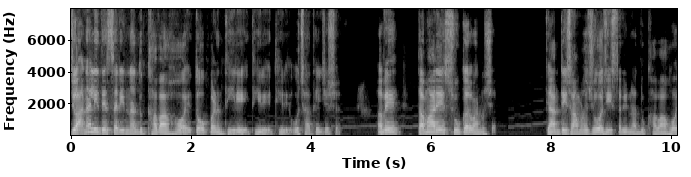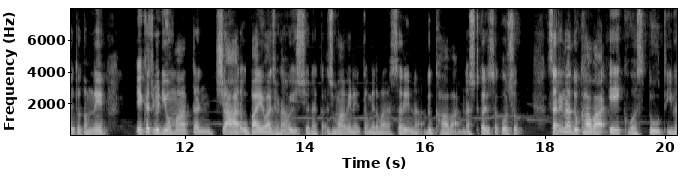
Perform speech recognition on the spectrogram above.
જો આના લીધે શરીરના દુખાવા હોય, તો પણ ધીરે ધીરે ધીરે ઓછા થઈ જશે. હવે તમારે શું કરવાનું છે? ધ્યાનથી સાંભળો, જો હજી શરીરના દુખાવા હોય, તો તમને એક જ વિડીયોમાં ત્રણ ચાર ઉપાય એવા જણાવીશ જેને અજમાવીને તમે તમારા શરીરના દુખાવા નષ્ટ કરી શકો છો. શરીરના દુખાવા એક વસ્તુથી ન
